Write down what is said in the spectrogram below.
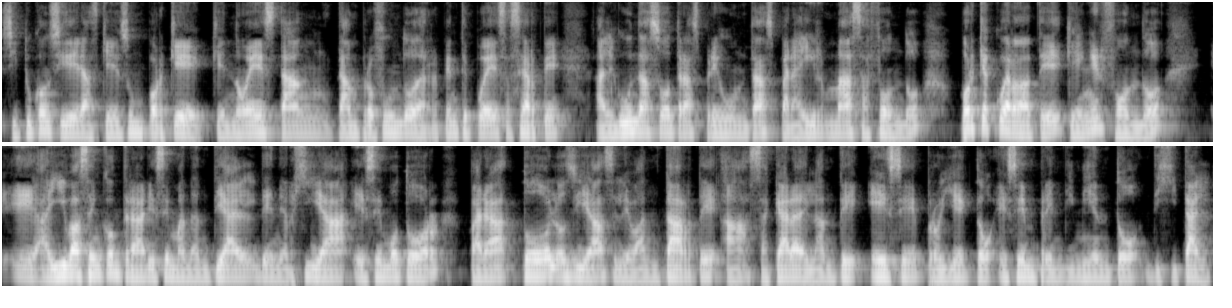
Si tú consideras que es un porqué que no es tan, tan profundo, de repente puedes hacerte algunas otras preguntas para ir más a fondo, porque acuérdate que en el fondo eh, ahí vas a encontrar ese manantial de energía, ese motor para todos los días levantarte a sacar adelante ese proyecto, ese emprendimiento digital.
